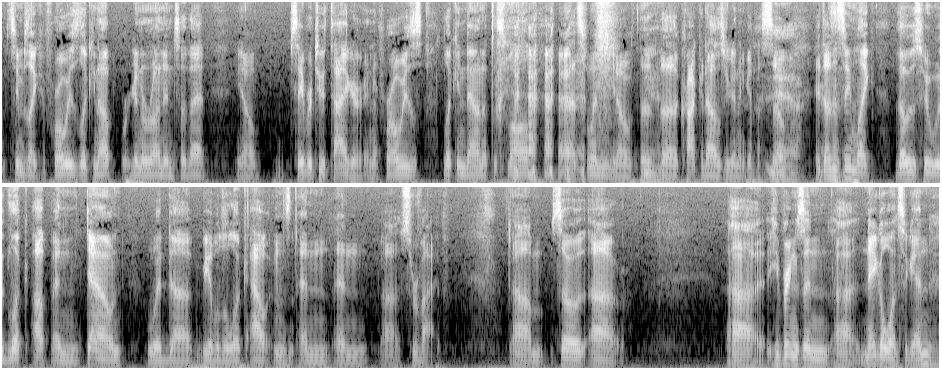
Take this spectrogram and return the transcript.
It seems like if we're always looking up, we're going to run into that, you know, saber-toothed tiger, and if we're always looking down at the small, that's when you know the Yeah. the crocodiles are going to get us. So Yeah. it doesn't seem like those who would look up and down would uh, be able to look out and and and uh, survive. Um, so. Uh, uh, he brings in uh, Nagel once again,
